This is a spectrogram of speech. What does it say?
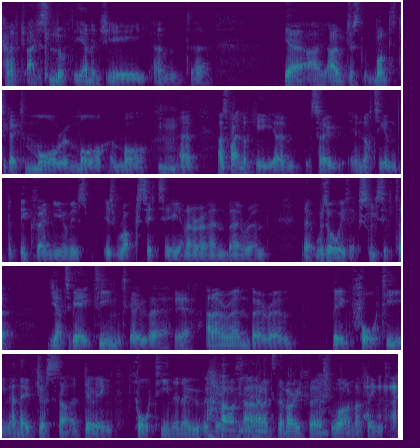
kind of I just loved the energy and. Uh, yeah, I, I just wanted to go to more and more and more. Um, I was quite lucky. Um, so in Nottingham, the big venue is is Rock City, and I remember um, that was always exclusive to. You had to be eighteen to go there. Yeah. and I remember um, being 14, and they just started doing 14 and over gigs. Oh, yeah. I went to the very first one, I think.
